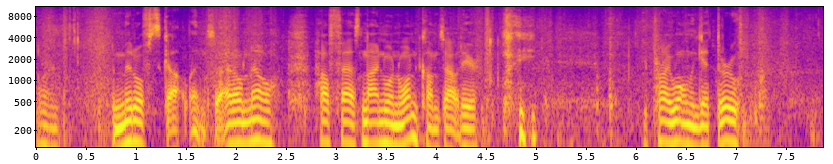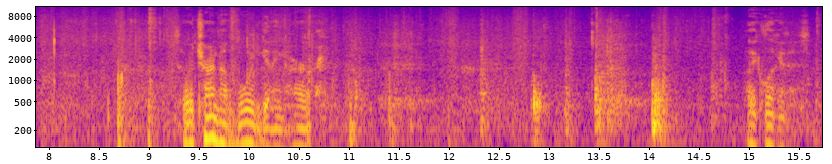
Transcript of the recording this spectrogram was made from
We're in the middle of Scotland, so I don't know how fast 911 comes out here. you probably won't get through. So we're trying to avoid getting hurt. Like, look at this.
